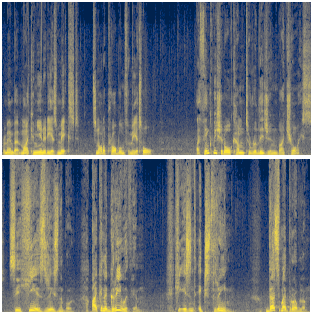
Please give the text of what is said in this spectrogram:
Remember, my community is mixed. It's not a problem for me at all. I think we should all come to religion by choice. See, he is reasonable. I can agree with him. He isn't extreme. That's my problem.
